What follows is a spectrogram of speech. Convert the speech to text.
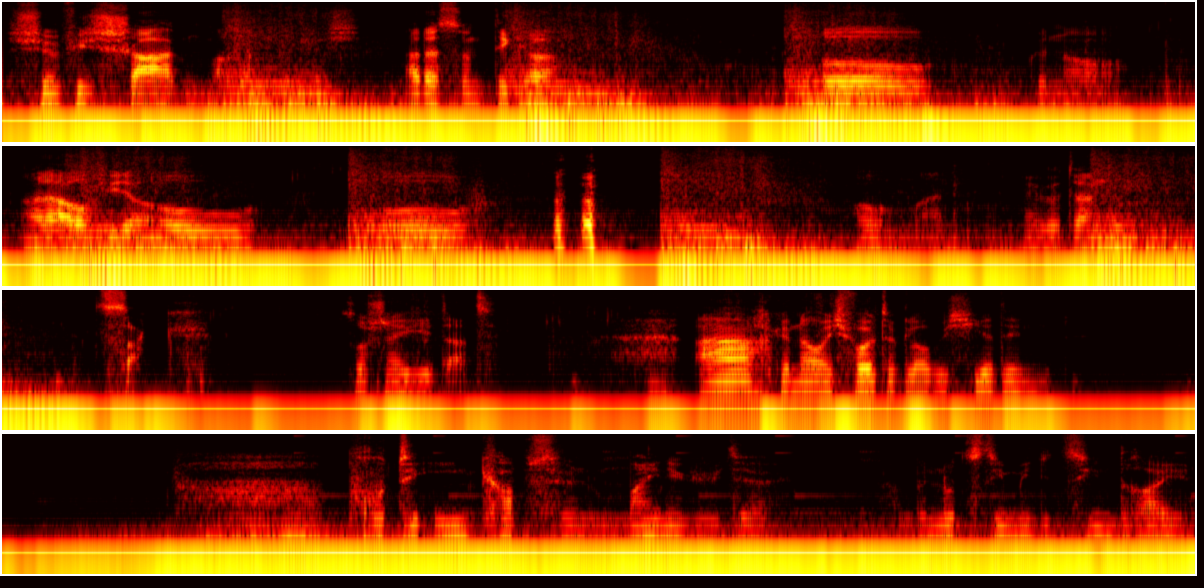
Schön viel Schaden machen, wirklich. Ah, das ist so ein dicker. Oh, genau. Ah, da auch wieder. Oh, oh. oh Mann. Ja gut, dann zack. So schnell geht das. Ach, genau, ich wollte, glaube ich, hier den... Proteinkapseln, meine Güte. Dann benutzt die Medizin 3.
